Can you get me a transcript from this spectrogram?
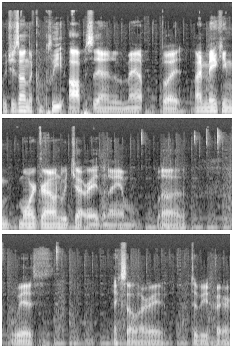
Which is on the complete opposite end of the map, but I'm making more ground with Jet Ray than I am uh, with XLR8, to be fair.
